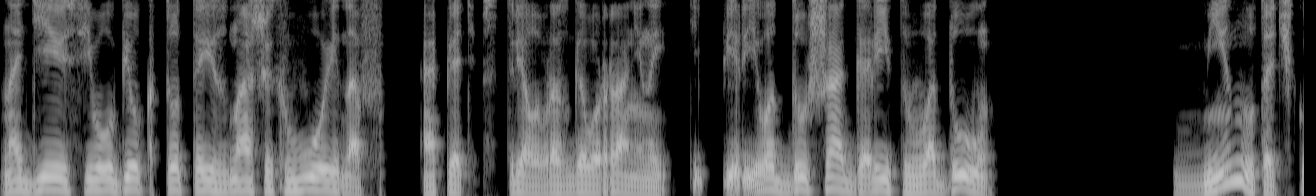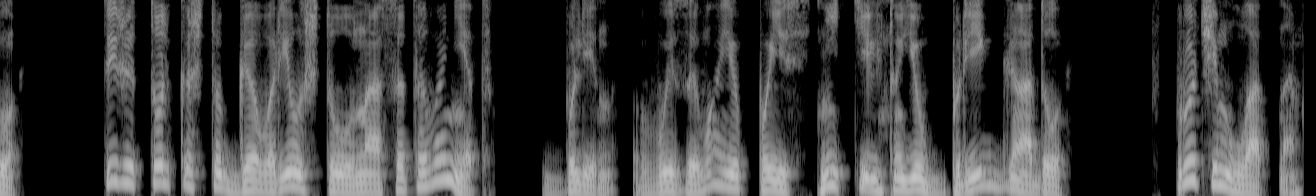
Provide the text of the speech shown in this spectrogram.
Надеюсь, его убил кто-то из наших воинов. Опять встрял в разговор раненый. Теперь его душа горит в аду. Минуточку. Ты же только что говорил, что у нас этого нет. Блин, вызываю пояснительную бригаду. Впрочем, ладно,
